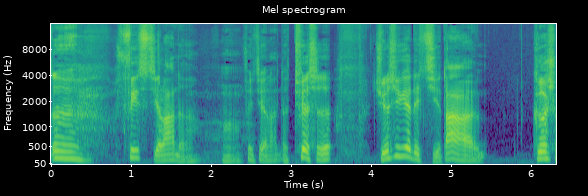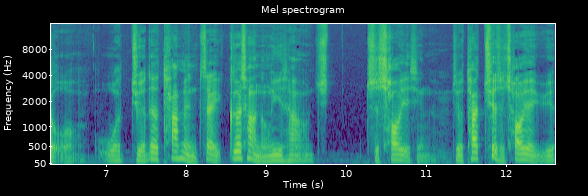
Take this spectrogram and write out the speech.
嗯，菲斯杰拉德。嗯，菲斯杰拉德确实，爵士乐的几大歌手，我觉得他们在歌唱能力上是超越性的，就他确实超越于。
